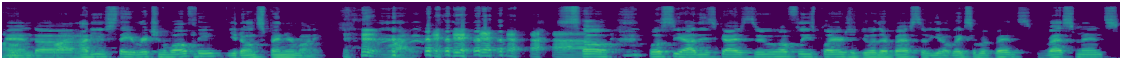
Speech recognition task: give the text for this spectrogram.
Oh, and uh, right. how do you stay rich and wealthy? You don't spend your money. right. so we'll see how these guys do. Hopefully, these players are doing their best to you know make some events, investments,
